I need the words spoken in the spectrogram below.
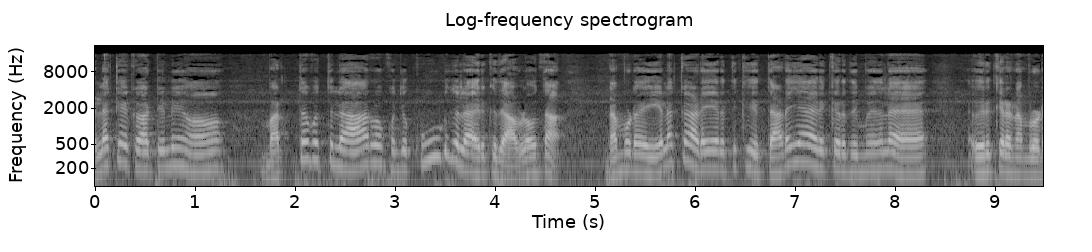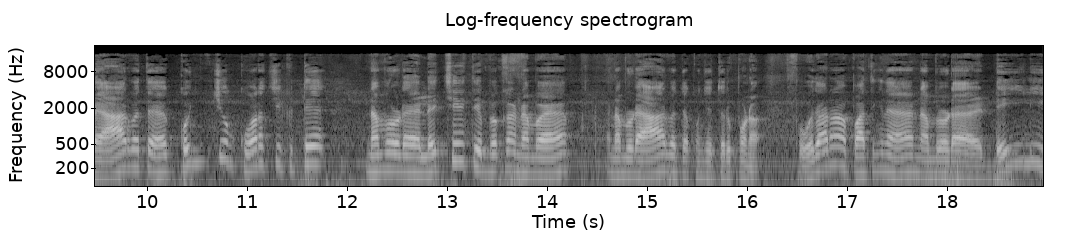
இலக்கை காட்டிலையும் மர்த்தவத்தில் ஆர்வம் கொஞ்சம் கூடுதலாக இருக்குது அவ்வளோதான் நம்முடைய இலக்கை அடையிறதுக்கு தடையாக இருக்கிறது மேலே இருக்கிற நம்மளுடைய ஆர்வத்தை கொஞ்சம் குறைச்சிக்கிட்டு நம்மளோட லட்சியத்தை பக்கம் நம்ம நம்மளோட ஆர்வத்தை கொஞ்சம் திருப்பணும். இப்போ உதாரணமாக பார்த்திங்கன்னா நம்மளோட டெய்லி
